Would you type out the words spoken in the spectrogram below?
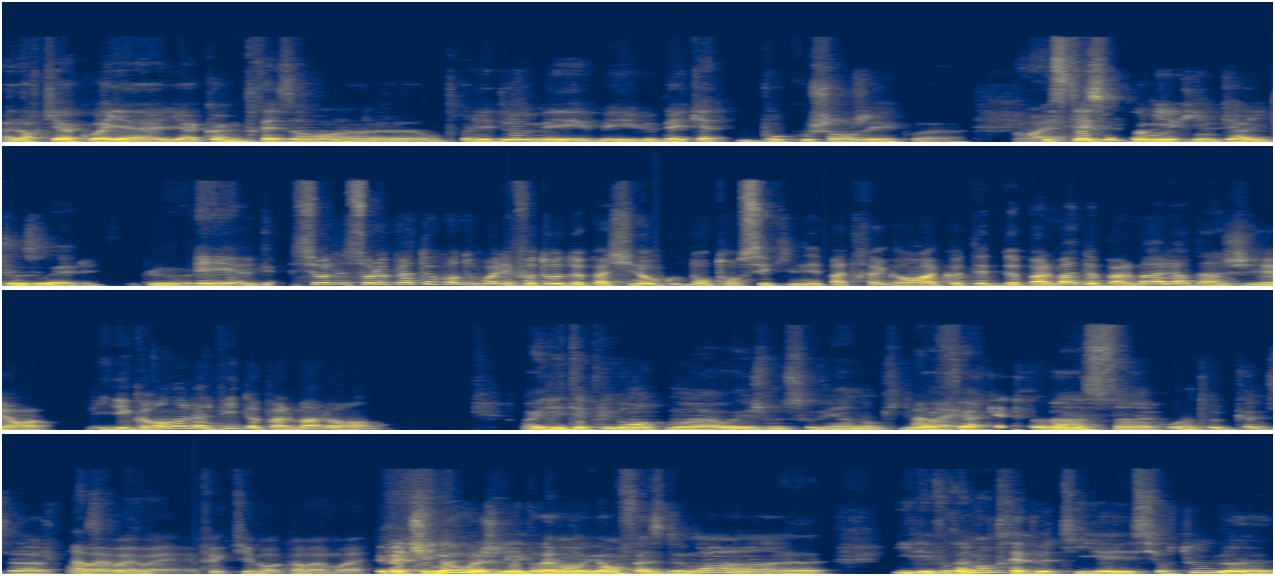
Alors qu'il y a quoi il y a, il y a quand même 13 ans hein, euh, entre les deux, mais, mais le mec a beaucoup changé quoi. Ouais. Et c'était son premier film Carlitos Way. le- Et le sur, sur le plateau, quand on voit les photos de Pacino, dont on sait qu'il n'est pas très grand, à côté de De Palma, De Palma a l'air d'un géant. Il est grand dans la vie, De Palma, Laurent? Il était plus grand que moi, ouais, je me souviens. Donc il doit Ah ouais. faire 85 ou un truc comme ça, je Ah pense. ouais, ouais, ouais, effectivement, quand même, ouais. Et Pacino, moi, je l'ai vraiment eu en face de moi. hein. Euh, il est vraiment très petit et surtout euh,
